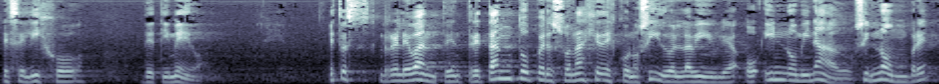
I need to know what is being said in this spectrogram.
es el hijo de Timeo. Esto es relevante entre tanto personaje desconocido en la Biblia o innominado, sin nombre.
